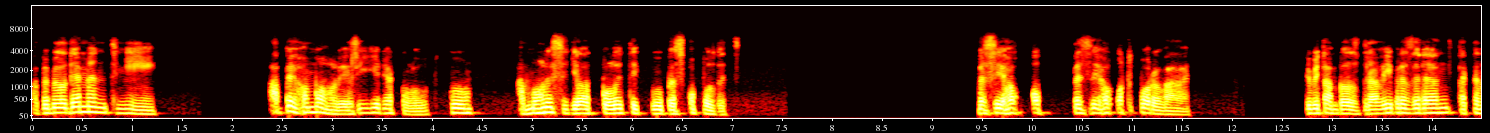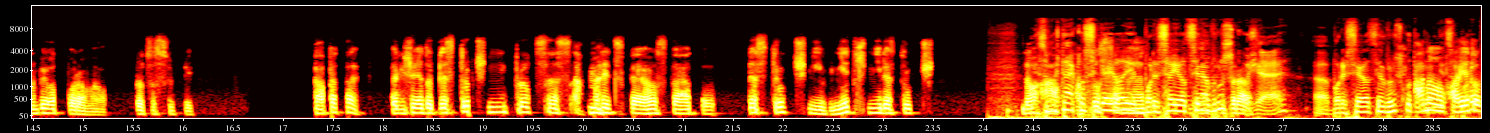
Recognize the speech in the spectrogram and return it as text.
aby byl dementní, aby ho mohli řídit jako loutku a mohli si dělat politiku bez opozice. Bez jeho, op, bez jeho odporování. Kdyby tam byl zdravý prezident, tak ten by odporoval procesu Chápete? Takže je to destrukční proces amerického státu destrukční, vnitřní destrukční. No a, možná jako si dělali Borisa Jelcina v Rusku, že? Eh, Boris Jelcin v Rusku. To ano, a je to,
